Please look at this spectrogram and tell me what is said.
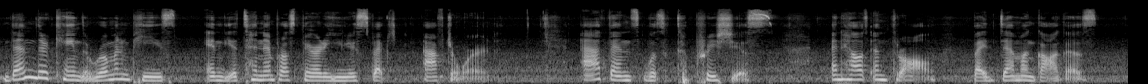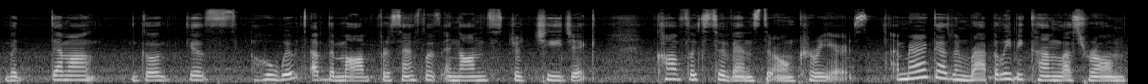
Then there came the Roman peace and the attendant prosperity you expect afterward. Athens was capricious and held in thrall by demagogues, but demagogues who whipped up the mob for senseless and non-strategic conflicts to advance their own careers. America has been rapidly become less Rome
